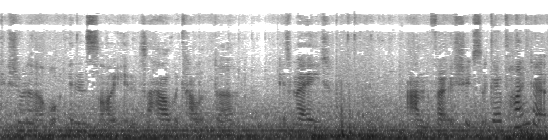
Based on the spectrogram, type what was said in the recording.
gives you a little insight into how the calendar is made and the photo shoots that go behind it.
